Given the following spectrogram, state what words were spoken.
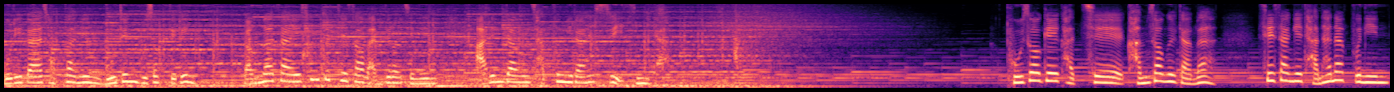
우리가 접하는 모든 보석들은 연마사의 손끝에서 만들어지는 아름다운 작품이라 할 수 있습니다. 보석의 가치에 감성을 담아 세상에 단 하나뿐인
